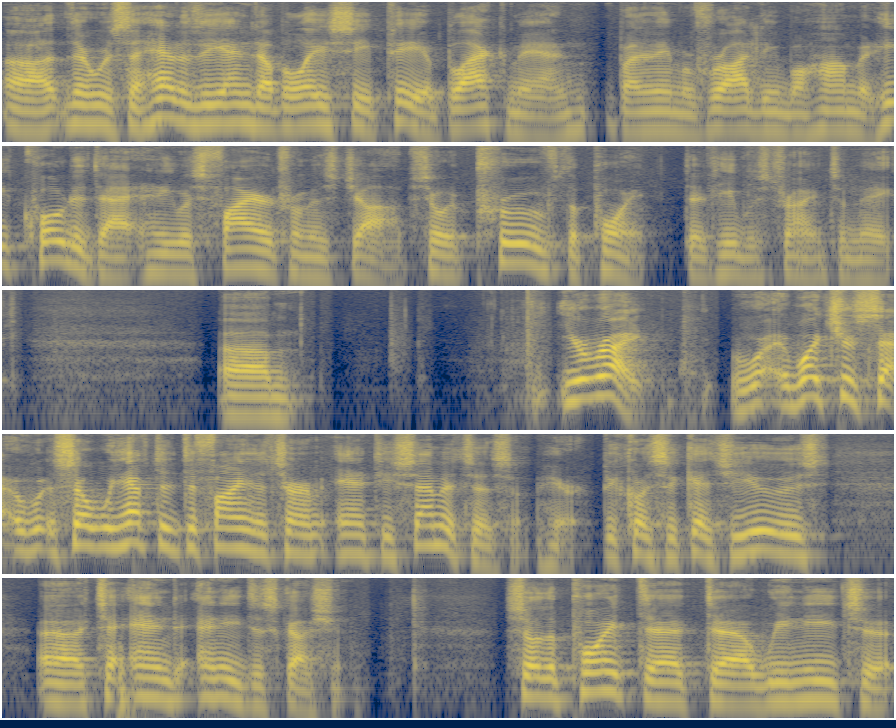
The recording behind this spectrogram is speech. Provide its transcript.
Uh, there was the head of the NAACP, a black man by the name of Rodney Muhammad. He quoted that and he was fired from his job. So it proved the point that he was trying to make. Um, you're right. What you're so we have to define the term anti-Semitism here because it gets used uh, to end any discussion. So the point that uh, we need to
